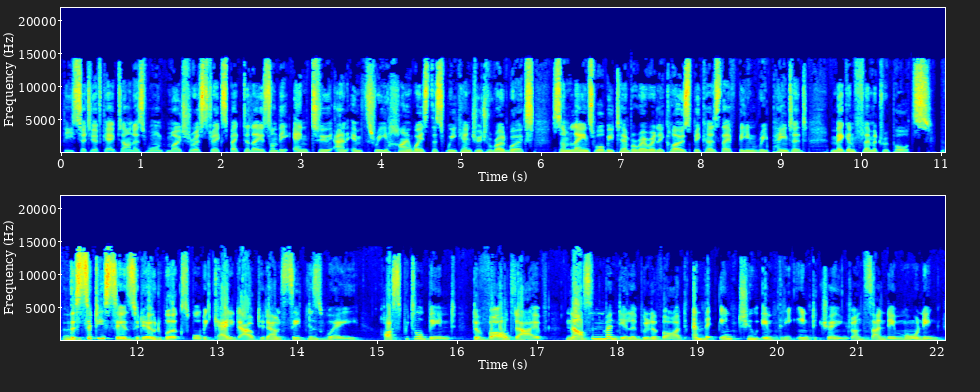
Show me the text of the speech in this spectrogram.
The City of Cape Town has warned motorists to expect delays on the N2 and M3 highways this weekend due to roadworks. Some lanes will be temporarily closed because they've been repainted. Megan Flemett reports. The city says roadworks will be carried out around Settlers Way, Hospital Bend, De Waal Drive, Nelson Mandela Boulevard, and the N2 M3 interchange on Sunday morning.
